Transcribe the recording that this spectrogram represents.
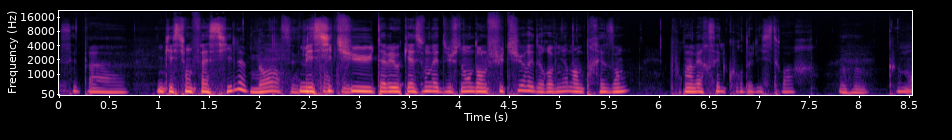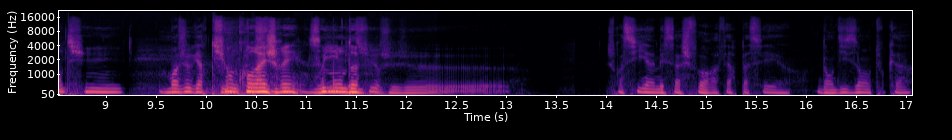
c'est pas une question facile. Non, c'est Mais question si qui- tu avais l'occasion d'être justement dans le futur et de revenir dans le présent pour inverser le cours de l'histoire, Mhm. comment tu... Moi, je garde Tu encouragerais ce oui, monde. Bien sûr, je, je, je crois s'il y a un message fort à faire passer, hein, dans dix ans en tout cas,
